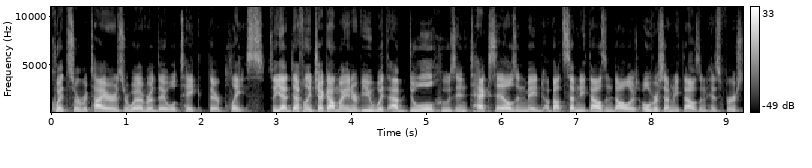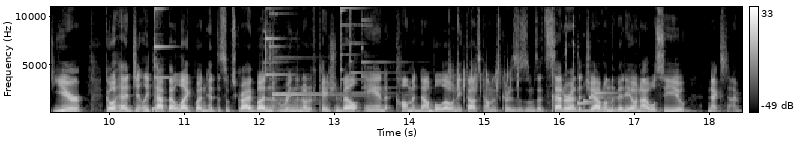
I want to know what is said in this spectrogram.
quits or retires or whatever, they will take their place. So yeah, definitely check out my interview with Abdul, who's in tech sales and made about $70,000, over 70,000 his first year. Go ahead, gently tap that like button, hit the subscribe button, ring the notification bell, and comment down below any thoughts, comments, criticisms, etc. that you have on the video, and I will see you next time.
